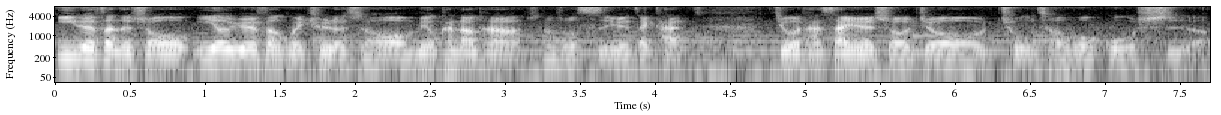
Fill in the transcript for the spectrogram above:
一月份的时候，一二月份回去的时候没有看到他，想说四月再看，结果他三月的时候就出车祸过世了。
